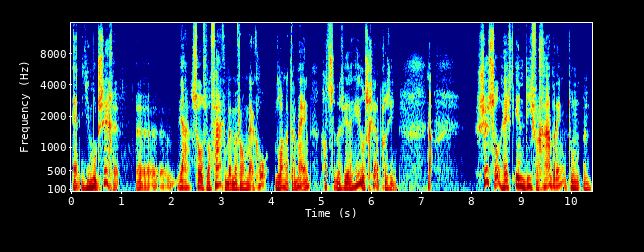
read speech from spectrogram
En je moet zeggen, eh, ja, zoals wel vaker bij mevrouw Merkel, lange termijn had ze dat weer heel scherp gezien. Nou, Schussel heeft in die vergadering toen een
